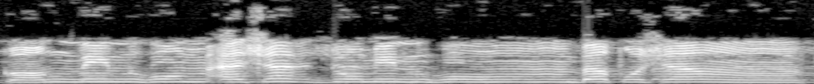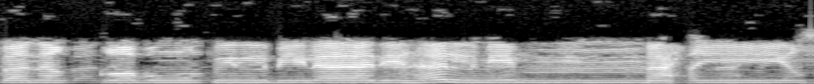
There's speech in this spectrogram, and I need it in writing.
قرن هم أشد منهم بطشا فنقبوا في البلاد هل من محیص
